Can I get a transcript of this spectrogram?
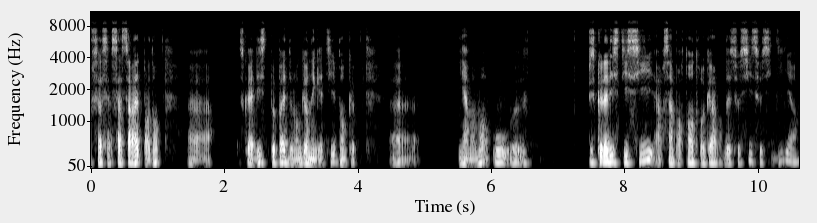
ça, ça s'arrête pardon, parce que la liste ne peut pas être de longueur négative. Donc, euh, il y a un moment où, euh, puisque la liste ici, alors c'est important de regarder ceci, ceci dit, hein,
